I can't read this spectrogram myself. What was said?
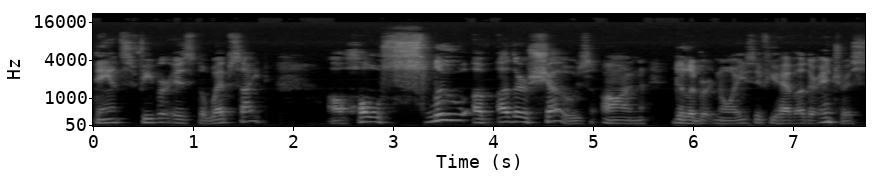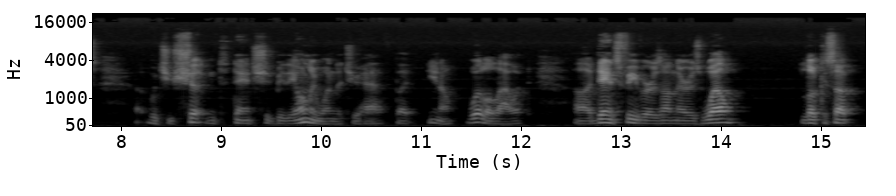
dancefever is the website. A whole slew of other shows on Deliberate Noise if you have other interests, which you shouldn't. Dance should be the only one that you have, but, you know, we'll allow it. Uh, Dance Fever is on there as well. Look us up,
